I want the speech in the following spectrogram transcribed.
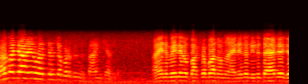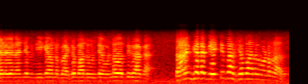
సమన్యాయం పడుతుంది సాంఖ్యంలో. ఆయన మీద ఏమో పక్షపాతం ఉన్నది. ఆయన ఏదో నిన్ను తయారు చేశాడు కదా అని చెప్పి నీకేమన్నా పక్షపాతం ఉంటే ఉండవచ్చు కాక. సాంఖ్యులకు ఎట్టి పక్షపాతం ఉండరాదు.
